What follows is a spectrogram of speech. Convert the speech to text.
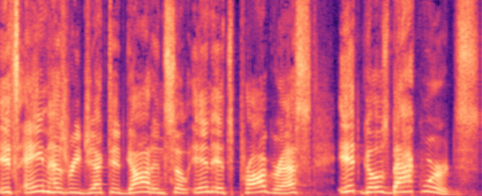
Its aim has rejected God, and so in its progress, it goes backwards.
